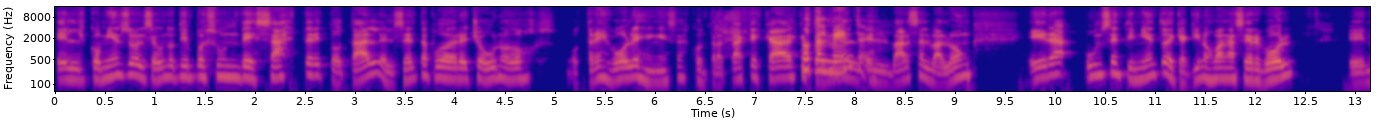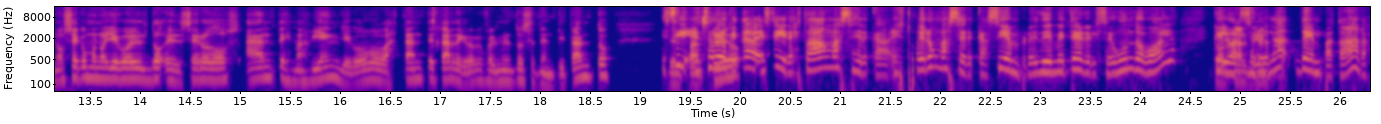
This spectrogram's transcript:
El comienzo del segundo tiempo es un desastre total. El Celta pudo haber hecho uno, dos o tres goles en esos contraataques cada vez que Totalmente. El, Barça el balón. Era un sentimiento de que aquí nos van a hacer gol. Eh, no sé cómo no llegó el, el 0-2 antes, más bien, llegó bastante tarde, creo que fue el minuto setenta y tanto. Sí, eso es lo que te iba a decir. Estaban más cerca, estuvieron más cerca siempre de meter el segundo gol que el Barcelona de empatar.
